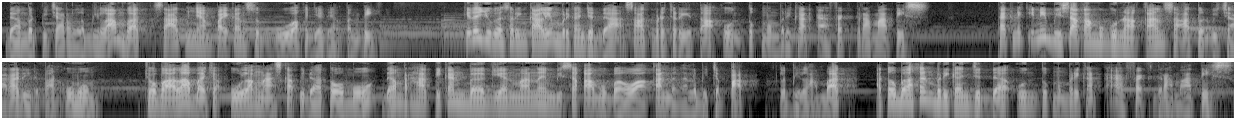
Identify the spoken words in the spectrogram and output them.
dan berbicara lebih lambat saat menyampaikan sebuah kejadian penting. Kita juga sering kali memberikan jeda saat bercerita untuk memberikan efek dramatis. Teknik ini bisa kamu gunakan saat berbicara di depan umum. Cobalah baca ulang naskah pidatomu dan perhatikan bagian mana yang bisa kamu bawakan dengan lebih cepat, lebih lambat, atau bahkan berikan jeda untuk memberikan efek dramatis.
